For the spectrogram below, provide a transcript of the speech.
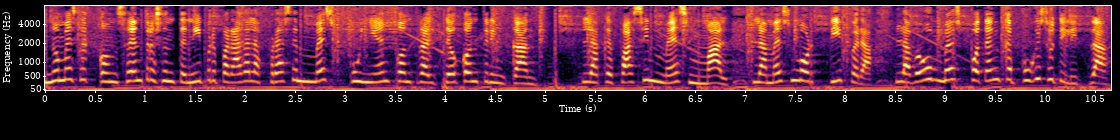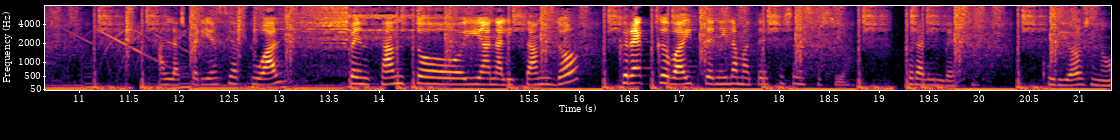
només et concentres en tenir preparada la frase més punyent contra el teu contrincant, la que faci més mal, la més mortífera, la veu més potent que puguis utilitzar. En l'experiència actual, pensant-ho i analitzant-ho, crec que vaig tenir la mateixa sensació, però a l'inversa. Curiós, no?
